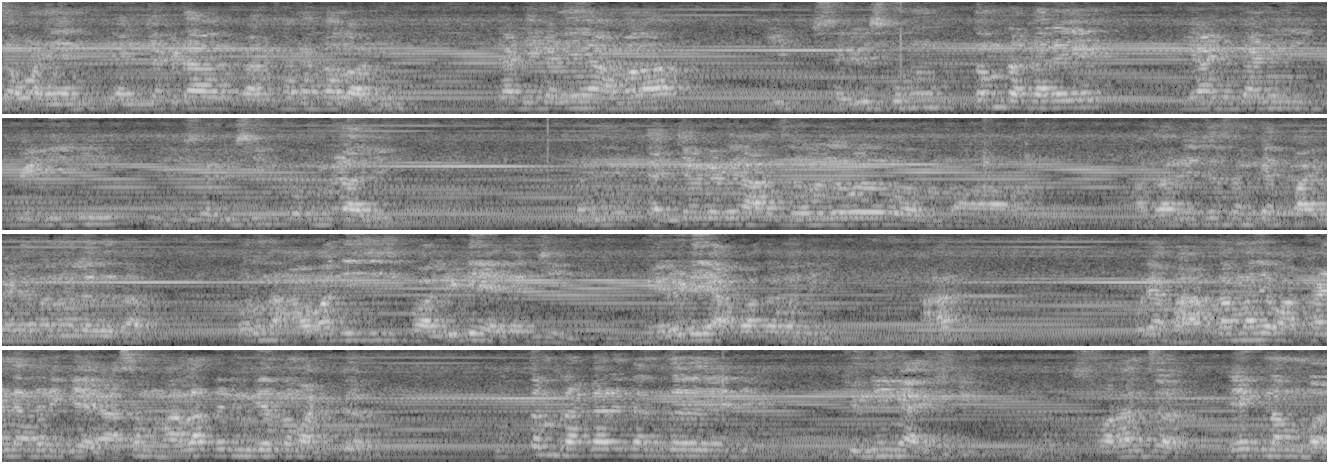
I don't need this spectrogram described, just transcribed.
चव्हाण यांच्याकडे कारखान्यात आलो आम्ही. त्या ठिकाणी आम्हाला ही सर्व्हिस करून उत्तम प्रकारे या ठिकाणी पेटीची सर्व्हिसिंग करून मिळाली. म्हणजे त्यांच्याकडे आज जवळजवळ हजारेच्या हजाराच्या संख्येत पायपेट्या बनवल्या जातात. परंतु आवाजाची जी क्वालिटी आहे त्यांची मेरडी आवाजामध्ये आज पुऱ्या भारतामध्ये वाखाणण्यासारखी आहे. असं मला तरी निर्णय वाटतं. उत्तम प्रकारे त्यांचं ट्युनिंग आहे स्वरांचं एक नंबर.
